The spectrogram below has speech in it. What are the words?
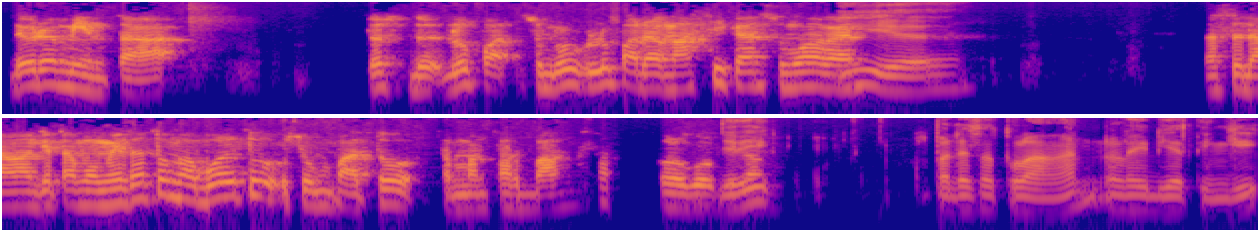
Dia udah minta, terus lu sebelum lu pada ngasih kan semua kan. Iya, Nah sedangkan kita mau minta tuh nggak boleh tuh, sumpah tuh teman terbangsat kalau gue jadi bilang. pada satu ulangan nilai dia tinggi,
